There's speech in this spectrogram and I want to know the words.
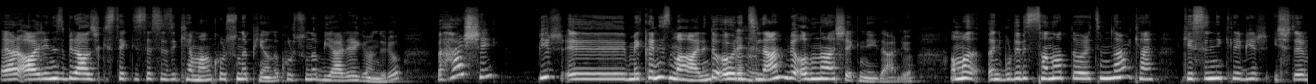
Eğer aileniz birazcık istekliyse sizi keman kursuna, piyano kursuna bir yerlere gönderiyor. Ve her şey bir e, mekanizma halinde öğretilen hı hı. ve alınan şeklinde ilerliyor. Ama hani burada biz sanatla öğretim derken kesinlikle bir işte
